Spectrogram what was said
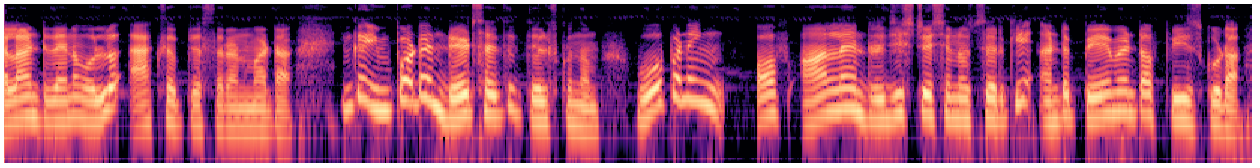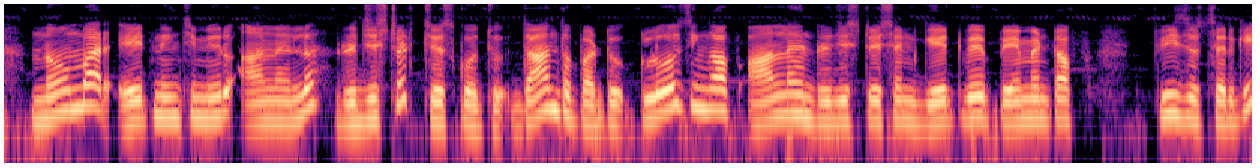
ఎలాంటిదైనా వాళ్ళు యాక్సెప్ట్ చేస్తారనమాట ఇంకా ఇంపార్టెంట్ డేట్స్ అయితే తెలుసుకుందాం. ఓపెనింగ్ ఆఫ్ ఆన్లైన్ రిజిస్ట్రేషన్ వచ్చేసరికి అంటే పేమెంట్ ఆఫ్ ఫీజు కూడా నవంబర్ ఎయిట్ నుంచి మీరు ఆన్లైన్లో రిజిస్టర్ చేసుకోవచ్చు. దాంతోపాటు closing of online registration gateway payment of fee వచ్చేసరికి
